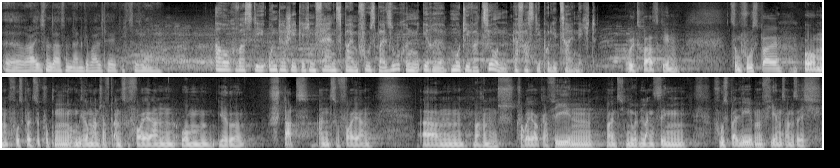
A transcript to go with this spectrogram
äh, reißen lassen, dann gewalttätig zu sein. Auch was die unterschiedlichen Fans beim Fußball suchen, ihre Motivation erfasst die Polizei nicht. Ultras gehen zum Fußball, um Fußball zu gucken, um ihre Mannschaft anzufeuern, um ihre Stadt anzufeuern ähm, machen Choreografien, 90 Minuten lang singen, Fußball leben, 24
